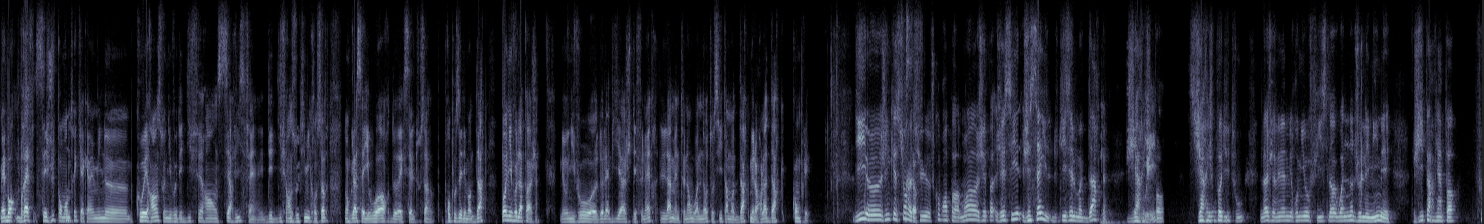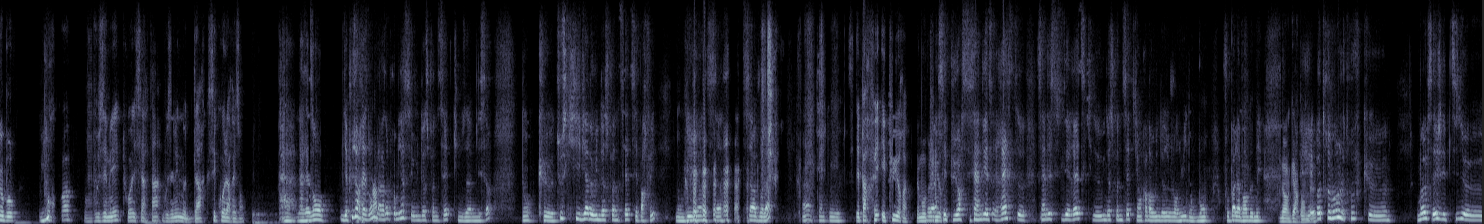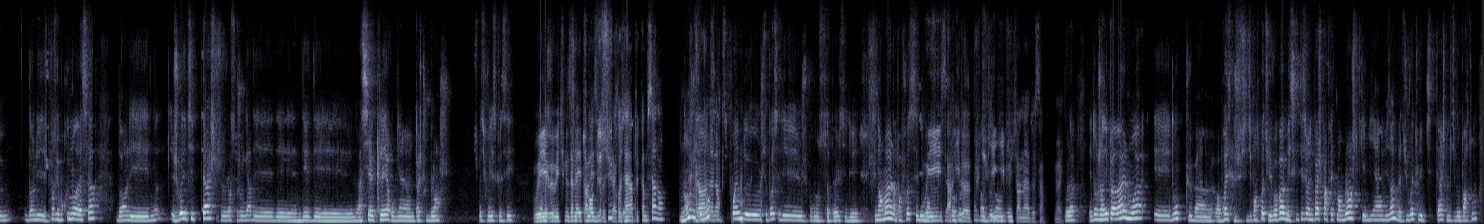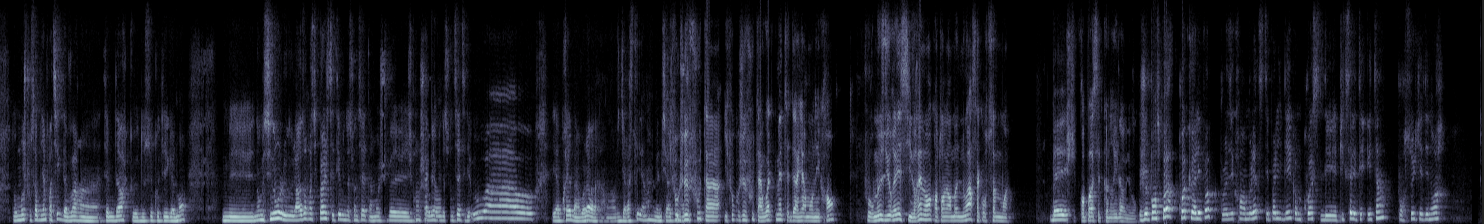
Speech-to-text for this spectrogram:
Mais bon, bref, c'est juste pour montrer qu'il y a quand même une euh, cohérence au niveau des différents services, enfin des différents outils Microsoft. Donc là, ça y est, Word, Excel, tout ça, proposer des modes dark, pas au niveau de la page, mais au niveau euh, de l'habillage des fenêtres. Là, maintenant, OneNote aussi est en mode dark, mais alors là, dark complet. Dis, euh, j'ai une question là-dessus. Je comprends pas. Moi, j'ai pas, j'ai essayé, j'essaye d'utiliser le mode dark. J'y arrive Oui. pas. J'y arrive pas du tout. Là, j'avais même remis Office. Là, OneNote, je l'ai mis, mais j'y parviens pas. Flobo, Oui. pourquoi vous aimez, toi et certains, vous aimez le mode dark? C'est quoi la raison? Ah, La raison, il y a plusieurs raisons. La raison première, c'est Windows Phone 7 qui nous a amené ça. Donc, euh, tout ce qui vient de Windows Phone 7, c'est parfait. Donc, déjà, ça, ça voilà. Hein, euh, C'était parfait et pur. Le mot voilà, pur. c'est pur. C'est un des restes, c'est un des, des restes de Windows Phone 7 qui est encore dans Windows aujourd'hui. Donc, bon, faut pas l'abandonner. Non, gardons-le. autrement, je trouve que moi, vous savez, j'ai des petits. euh, dans les, je pense qu'il y a beaucoup de monde à ça. Dans les, je vois des petites taches euh, lorsque je regarde des, des, des- des- un ciel clair ou bien une page toute blanche. Je sais pas si vous voyez ce que c'est. Oui, oui, oui, tu nous en avais parlé. le sucre, c'est un truc comme ça, non? Non, justement, non, c'est non. un petit problème de, je sais pas, c'est des, je sais pas comment ça s'appelle, c'est des, c'est normal. hein, parfois, c'est des. Oui, ça arrive, euh, plus tu vieillis, plus tu en as de ça. Oui. Voilà. Et donc j'en ai pas mal, moi. Et donc, ben, après, si tu penses pas, tu les vois pas. Mais si tu es sur une page parfaitement blanche qui est bien visante, ben, tu vois toutes les petites taches un petit peu partout. Donc, moi, je trouve ça bien pratique d'avoir un thème dark euh, de ce côté également. Mais non, mais sinon, le- la raison principale, c'était Windows Phone 7. hein. Moi, je quand je suis arrivé à. Windows Phone 7, c'était waouh! Et après, ben voilà, on a envie d'y rester, hein, même si Il faut que je foute un, il faut que je foute un wattmètre derrière mon écran pour mesurer si vraiment, quand on est en mode noir, ça consomme moins. Ben, Je ne crois pas à cette connerie-là, mais bon. Je pense pas, quoique à l'époque, pour les écrans AMOLED, c'était pas l'idée comme quoi les pixels étaient éteints pour ceux qui étaient noirs.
